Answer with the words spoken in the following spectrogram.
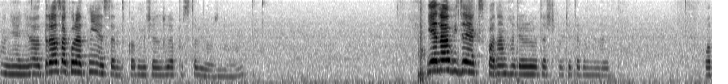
No nie, nie, a teraz akurat nie jestem, tylko mi się źle postawiło znowu. Nienawidzę jak spadam, chociaż też pewnie tego nienawidzę. What?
